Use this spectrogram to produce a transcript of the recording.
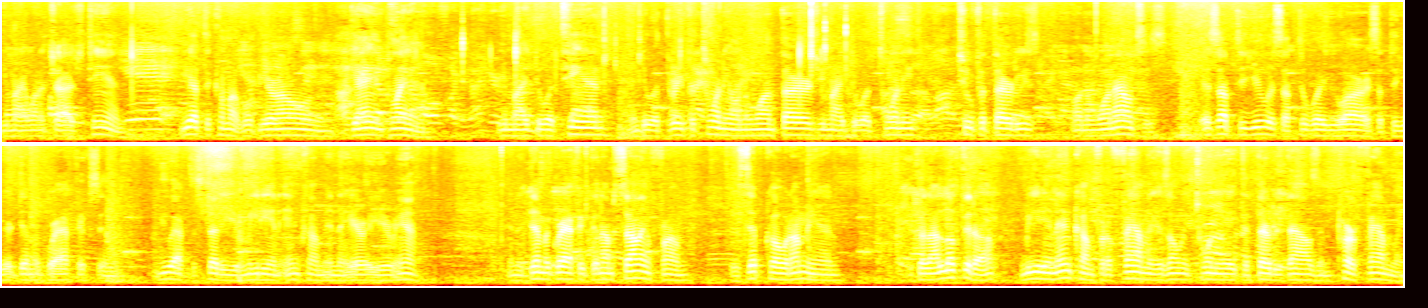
You might want to charge ten. You have to come up with your own game plan. You might do a 10 and do a 3 for 20 on the one thirds. You might do a 20, 2 for 30s on the one ounces. It's up to you. It's up to where you are. It's up to your demographics. And you have to study your median income in the area you're in. And the demographic that I'm selling from, the zip code I'm in, because I looked it up, median income for the family is only 28 to 30,000 per family.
